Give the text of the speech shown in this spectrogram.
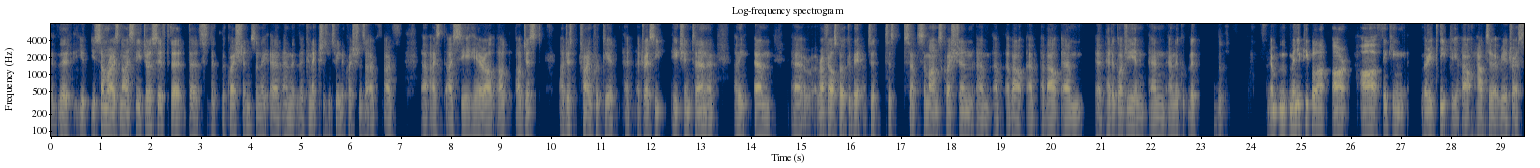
the you, you summarized nicely, Joseph, the the the, the questions and the uh, and the connections between the questions that I've I've uh, I I see here. I'll I'll I'll just I'll just try and quickly ad, ad, address each, each in turn. I, think um, uh, Rafael spoke a bit to to Saman's question um, about about um, uh, pedagogy and and and the, the, the many people are are are thinking very deeply about how to readdress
